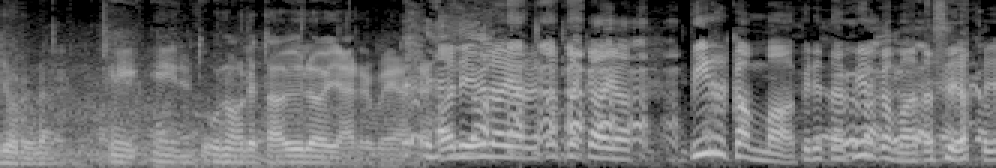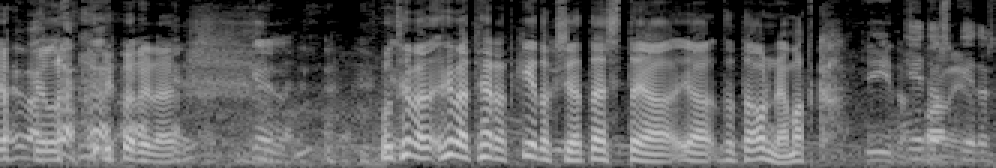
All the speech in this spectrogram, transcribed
Juuri näin. Ei, ei nyt unohdeta Ylöjärveä. Ai niin, Ylöjärvi, totta kai jo. Pirkanmaa, pidetään Pirkanmaa tässä jo. jo kyllä, juuri näin. Kyllä. Mutta hyvät, hyvät herrat, kiitoksia tästä ja, ja tota, onnea matkaa. Kiitos, kiitos, kiitos,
